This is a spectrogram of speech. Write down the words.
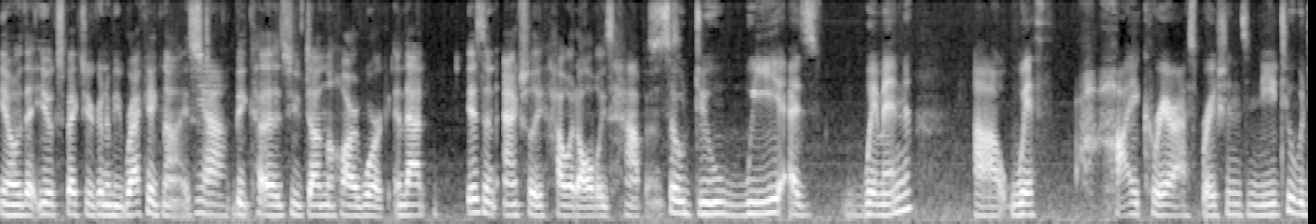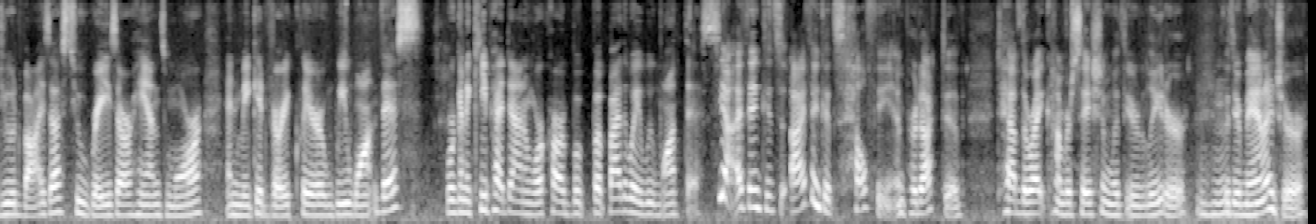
You know that you expect you're going to be recognized Yeah. because you've done the hard work, and that isn't actually how it always happens. So, do we as women uh, with high career aspirations need to? Would you advise us to raise our hands more and make it very clear we want this? We're going to keep head down and work hard, but, but by the way, we want this. Yeah, I think it's I think it's healthy and productive to have the right conversation with your leader, with your manager,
